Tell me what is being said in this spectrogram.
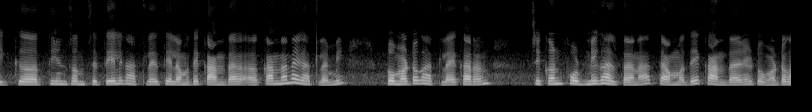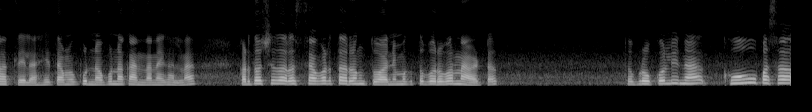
एक तीन चमचे तेल घातलं आहे तेलामध्ये कांदा कांदा नाही घातला मी टोमॅटो घातला आहे कारण चिकन फोडणी घालताना त्यामध्ये कांदा आणि टोमॅटो घातलेला आहे त्यामुळे पुन्हा पुन्हा कांदा नाही घालणार. कारण तो अशा रस्त्यावर तरंगतो आणि मग तो बरोबर नाही वाटत. तर ब्रोकोली ना खूप असा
